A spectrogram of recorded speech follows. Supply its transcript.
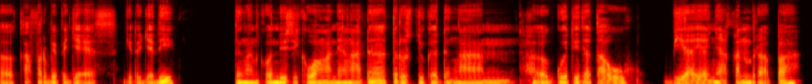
uh, cover BPJS gitu. Jadi dengan kondisi keuangan yang ada terus juga dengan uh, gue tidak tahu biayanya akan berapa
